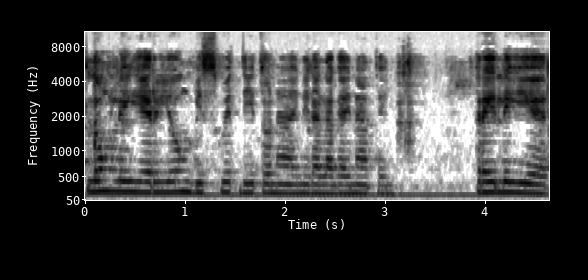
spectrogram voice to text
Tatlong layer yung biscuit dito na nilalagay natin. Three layer.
